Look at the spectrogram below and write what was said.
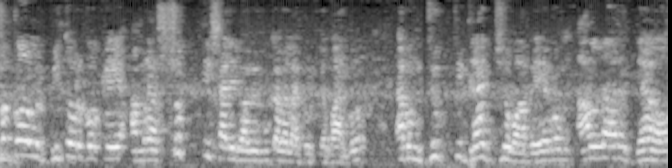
সকল বিতর্ককে আমরা শক্তিশালীভাবে মোকাবেলা করতে পারব এবং যুক্তিগ্রাহ্যভাবে এবং আল্লাহর দেওয়া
